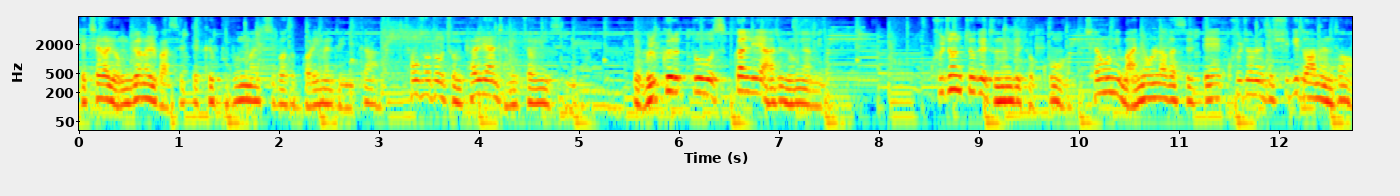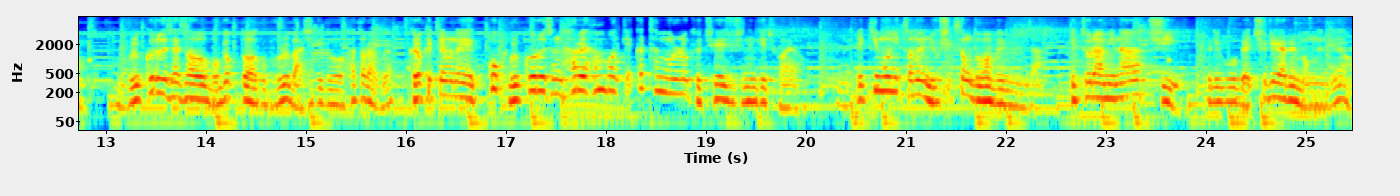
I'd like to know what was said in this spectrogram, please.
개체가 용변을 봤을 때 그 부분만 집어서 버리면 되니까 청소도 좀 편리한 장점이 있습니다. 네, 물그릇도 습 관리에 아주 용이합니다. 쿨존 쪽에 두는 게 좋고 체온이 많이 올라갔을 때 쿨존에서 쉬기도 하면서 물그릇에서 목욕도 하고 물을 마시기도 하더라고요. 그렇기 때문에 꼭 물그릇은 하루에 한 번 깨끗한 물로 교체해 주시는 게 좋아요. 에키 모니터는 육식성 도마뱀입니다. 귀뚜라미나 쥐 그리고 메추리알을 먹는데요.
